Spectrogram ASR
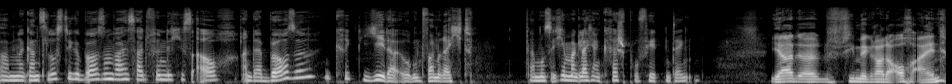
Ähm, eine ganz lustige Börsenweisheit finde ich ist auch, an der Börse kriegt jeder irgendwann recht. Da muss ich immer gleich an Crash-Propheten denken. Ja, da fiel mir gerade auch ein,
